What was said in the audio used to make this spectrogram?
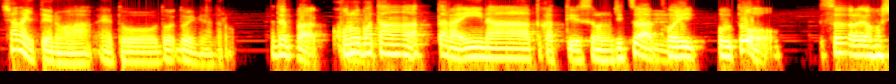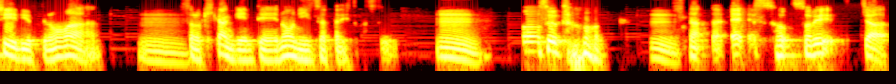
社内っていうのは、えっ、とど、どういう意味なんだろ例えば、このボタンあったらいいなとかっていう、その、実は問い、問うと、それが欲しい理由っていうのは、う。うん。その期間限定のニーズだったりとかする。うん。そうすると、うん。なえ、そ、それ、じゃあ、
